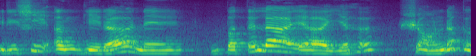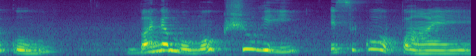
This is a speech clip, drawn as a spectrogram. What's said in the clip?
ऋषि अंगिरा ने बतलाया यह शौनक को, बन मुमुक्षु ही, इसको पाए,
